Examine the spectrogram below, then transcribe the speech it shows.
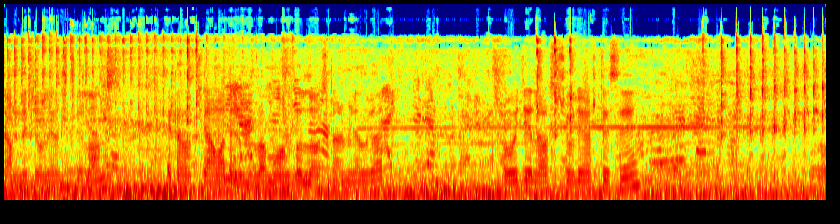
সামনে চলে আসছে লঞ্চ। এটা হচ্ছে আমাদের মোহনপুর লঞ্চ টার্মিনাল ঘাট। ওই যে লঞ্চ চলে আসতেছে। তো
